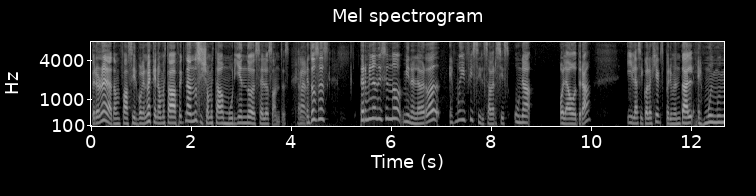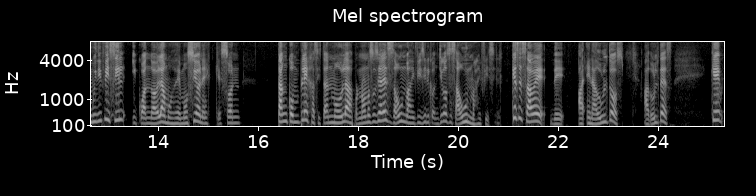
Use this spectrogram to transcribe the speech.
pero no era tan fácil, porque no es que no me estaba afectando si yo me estaba muriendo de celos antes. Claro. Entonces, terminan diciendo, miren, la verdad es muy difícil saber si es una o la otra. Y la psicología experimental es muy, muy, muy difícil. Y cuando hablamos de emociones que son tan complejas y tan moduladas por normas sociales, es aún más difícil. Y con chicos es aún más difícil. ¿Qué se sabe de, en adultos, adultes? Que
